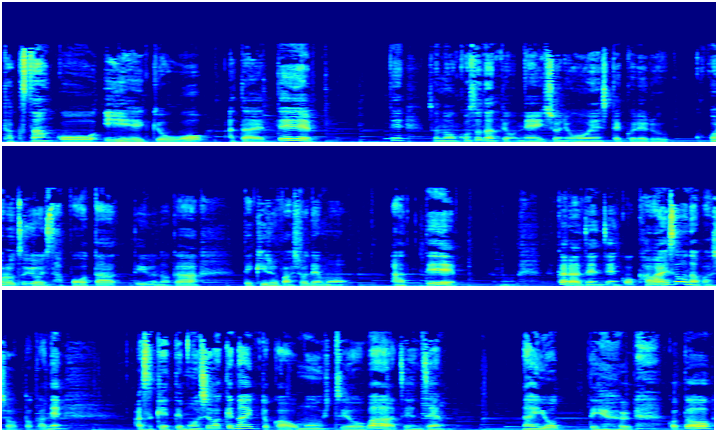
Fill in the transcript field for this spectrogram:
たくさんこういい影響を与えてでその子育てをね一緒に応援してくれる心強いサポーターっていうのができる場所でもあってから全然こうかわいそうな場所とかね預けて申し訳ないとか思う必要は全然ないよっていうことを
